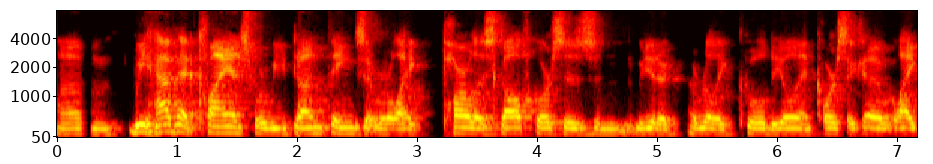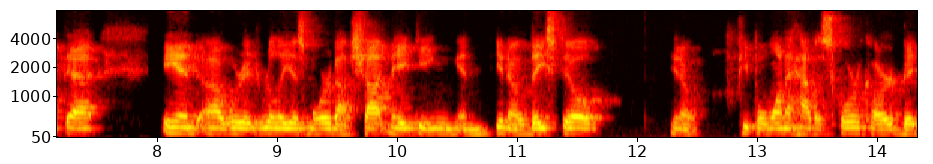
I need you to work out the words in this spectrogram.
Um, we have had clients where we've done things that were like parlous golf courses, and we did a, a really cool deal in Corsica like that, and uh, where it really is more about shot making, and you know they still, you know, people want to have a scorecard, but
